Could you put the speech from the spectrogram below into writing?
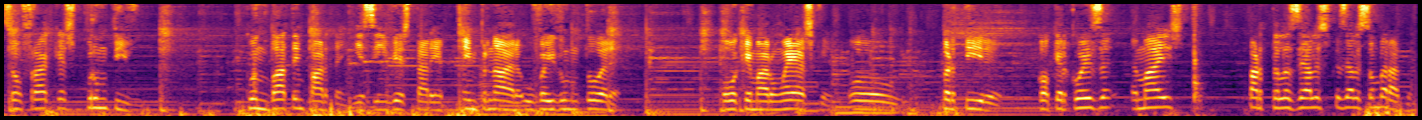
São fracas por um motivo. Quando batem, partem, e assim em vez de estarem a empenar o veio do motor, ou a queimar um ESC, ou partir qualquer coisa a mais, parte pelas hélices porque as hélices são baratas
